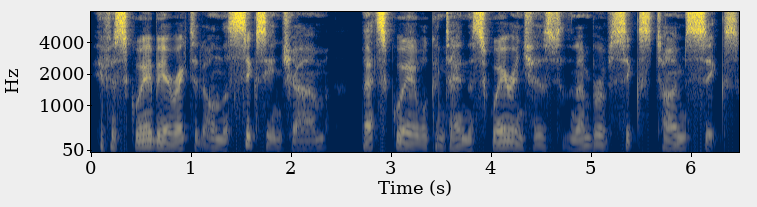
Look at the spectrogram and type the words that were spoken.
If a square be erected on the 6 inch arm, that square will contain the square inches to the number of 6 times 6,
